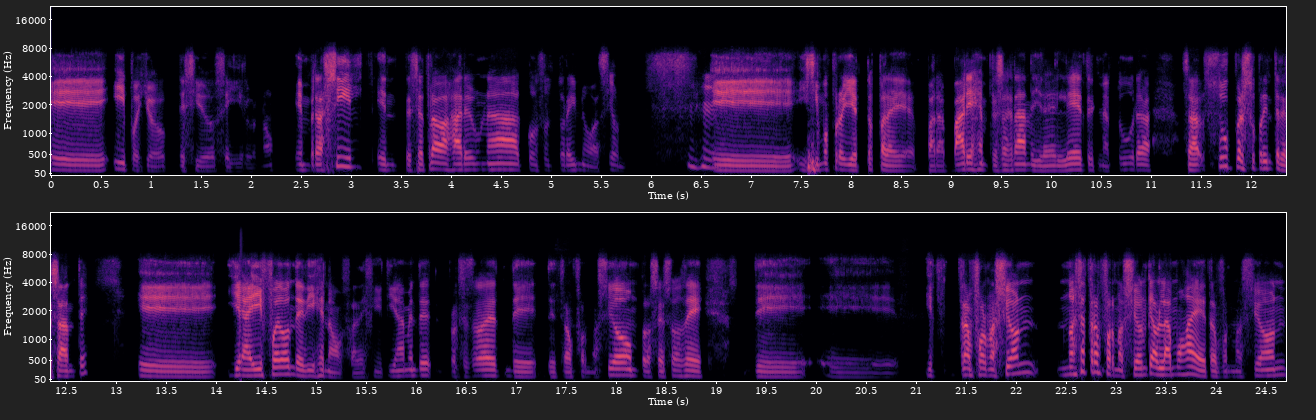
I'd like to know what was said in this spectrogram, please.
eh, y pues yo decido seguirlo, ¿no? En Brasil empecé a trabajar en una consultora de innovación. Uh eh, hicimos proyectos para, para, varias empresas grandes, General Electric, Natura, o sea, súper, súper interesante. Eh, y ahí fue donde dije, no, definitivamente procesos de, de, transformación, procesos de, de eh, transformación, no esta transformación que hablamos de transformación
